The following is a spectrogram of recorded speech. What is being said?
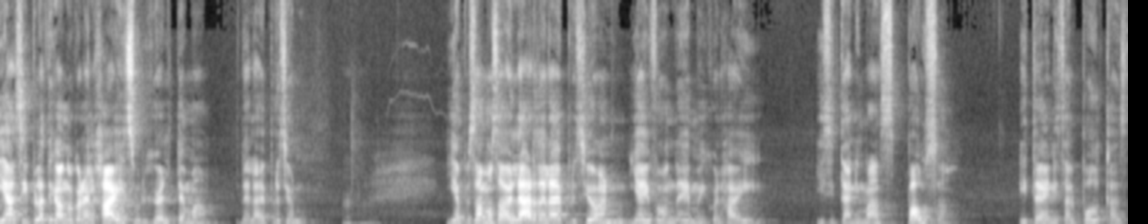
Y así platicando con el Javi surgió el tema de la depresión. Y empezamos a hablar de la depresión y ahí fue donde me dijo el Javi, ¿y si te animas? Pausa. Y te venís al podcast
